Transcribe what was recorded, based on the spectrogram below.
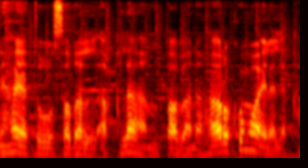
نهاية صدى الأقلام طاب نهاركم وإلى اللقاء.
